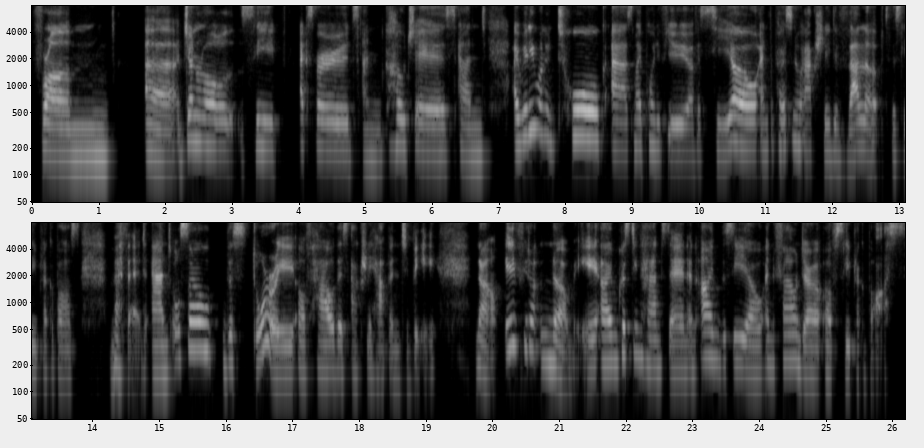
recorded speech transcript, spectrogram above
from uh, general sleep experts and coaches. And I really want to talk as my point of view of a CEO and the person who actually developed the Sleep Like a Boss method, and also the story of how this actually happened to be. Now, if you don't know me, I'm Christine Hansen, and I'm the CEO and founder of Sleep Like a Boss.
